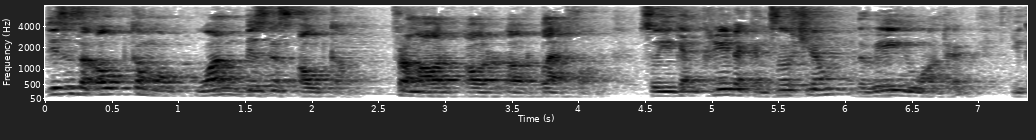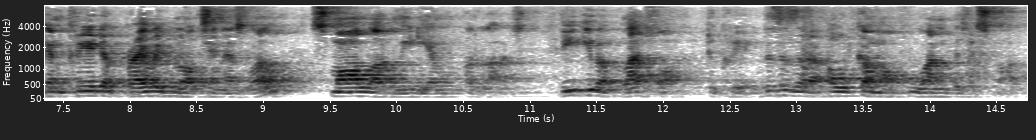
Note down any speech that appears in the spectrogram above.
This is the outcome of one business outcome from our, our, our platform. So you can create a consortium the way you want it. You can create a private blockchain as well, small or medium or large. We give a platform to create. This is an outcome of one business model.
